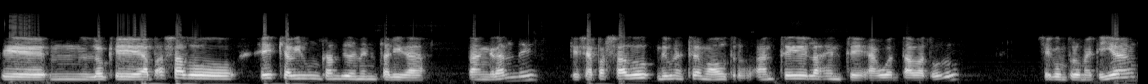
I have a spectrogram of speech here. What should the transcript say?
que mm, lo que ha pasado es que ha habido un cambio de mentalidad tan grande que se ha pasado de un extremo a otro. Antes la gente aguantaba todo, se comprometían,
